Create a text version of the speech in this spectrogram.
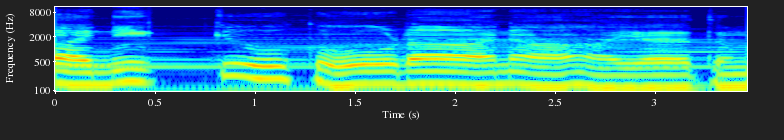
തനിക്കു കൂടാനായതും.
